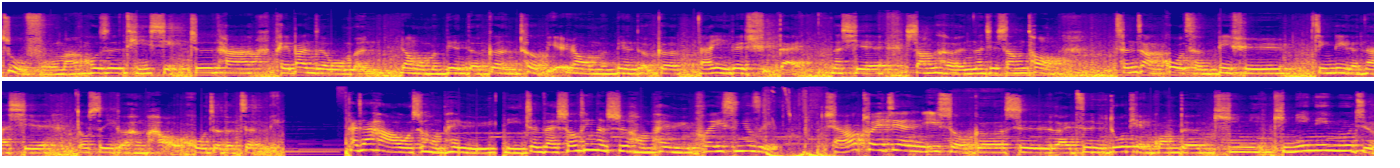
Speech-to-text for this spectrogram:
祝福嘛，或是提醒，就是它陪伴着我们，让我们变得更特别，让我们变得更难以被取代。那些伤痕，那些伤痛。成长过程必须经历的那些，都是一个很好活着的证明。大家好，我是洪佩瑜，你正在收听的是洪佩瑜 Plays Music。想要推荐一首歌，是来自宇多田光的 Kimi Kimi ni Muju，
